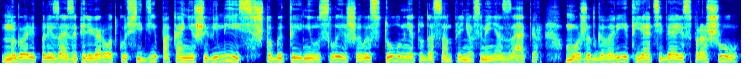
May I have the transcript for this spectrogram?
Ну, говорит, полезай за перегородку, сиди, пока не шевелись, чтобы ты не услышал, и стул мне туда сам принес, и меня запер. Может, говорит, я тебя и спрошу».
